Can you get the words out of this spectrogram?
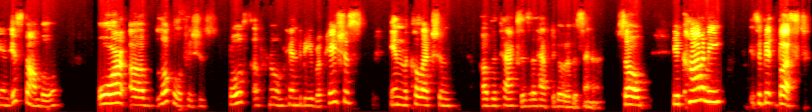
in Istanbul or of local officials, both of whom tend to be rapacious in the collection of the taxes that have to go to the center. So the economy is a bit bust.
